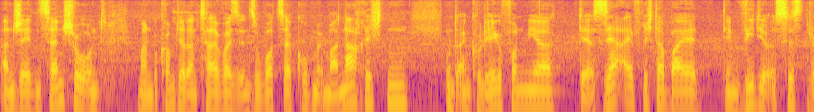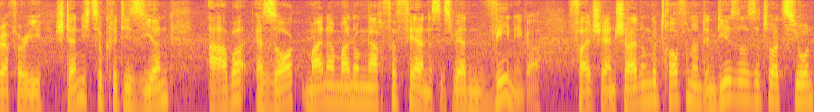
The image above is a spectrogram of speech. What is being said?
an Jaden Sancho. Und man bekommt ja dann teilweise in so WhatsApp-Gruppen immer Nachrichten. Und ein Kollege von mir, der ist sehr eifrig dabei, den Video Assist Referee ständig zu kritisieren. Aber er sorgt meiner Meinung nach für Fairness. Es werden weniger falsche Entscheidungen getroffen. Und in dieser Situation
